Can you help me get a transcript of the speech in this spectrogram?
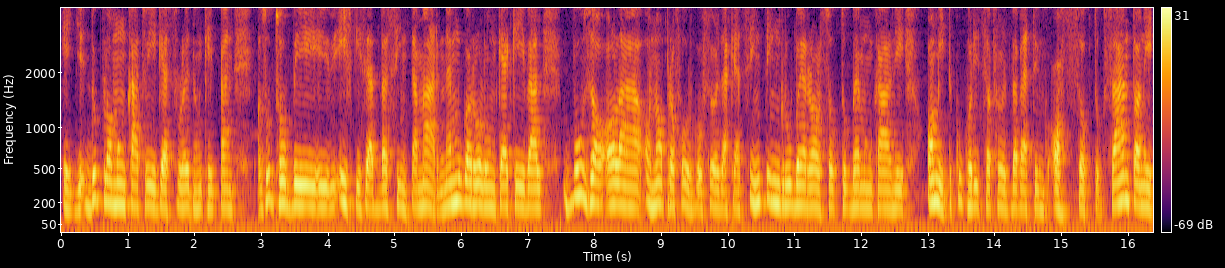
egy dupla munkát végez tulajdonképpen. Az utóbbi évtizedben szinte már nem ugarolunk ekével. Búza alá a napraforgó földeket szintén Gruberral szoktuk bemunkálni, amit kukoricaföldbe vetünk, azt szoktuk szántani,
